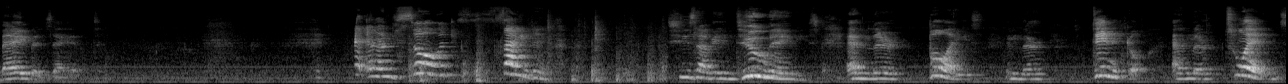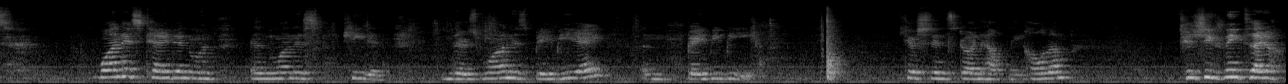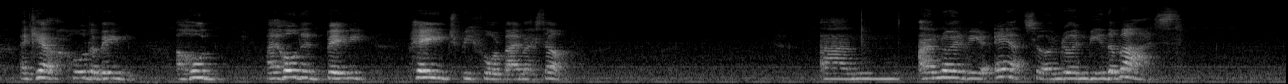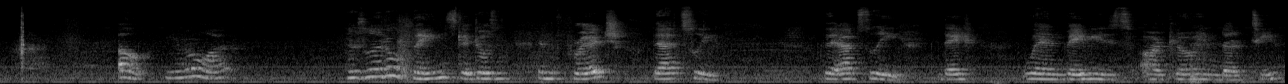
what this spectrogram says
baby's at. And I'm so excited. She's having two babies, and they're boys, and they're identical, and they're twins. One is Kaiden, one, and one is Keegan. There's one is baby A and baby B. Kirsten's going to help me hold them, because she thinks I, I can't hold a baby. I hold I hold a baby Paige before by myself. Um, I'm going to be an aunt, so I'm going to be the boss. Oh, you know what? There's little things that goes in the fridge that actually, they actually, they, when babies are growing their teeth,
